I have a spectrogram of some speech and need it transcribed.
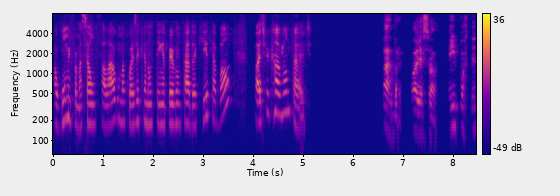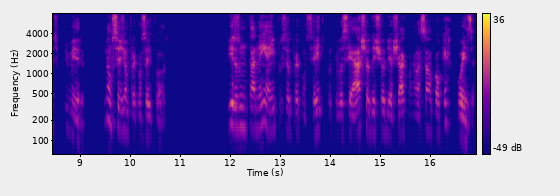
alguma informação, falar alguma coisa que eu não tenha perguntado aqui, tá bom? Pode ficar à vontade. Bárbara, olha só, é importante primeiro, não sejam preconceituosos. O vírus não está nem aí para o seu preconceito, porque você acha ou deixou de achar com relação a qualquer coisa.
